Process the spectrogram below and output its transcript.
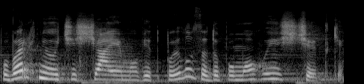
Поверхню очищаємо від пилу за допомогою щітки.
